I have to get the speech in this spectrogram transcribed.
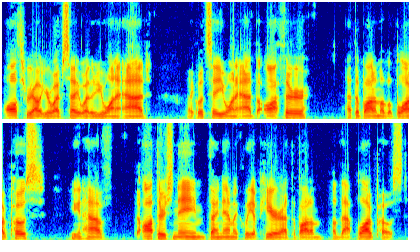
all throughout your website, whether you want to add, like let's say you want to add the author at the bottom of a blog post, you can have the author's name dynamically appear at the bottom of that blog post.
